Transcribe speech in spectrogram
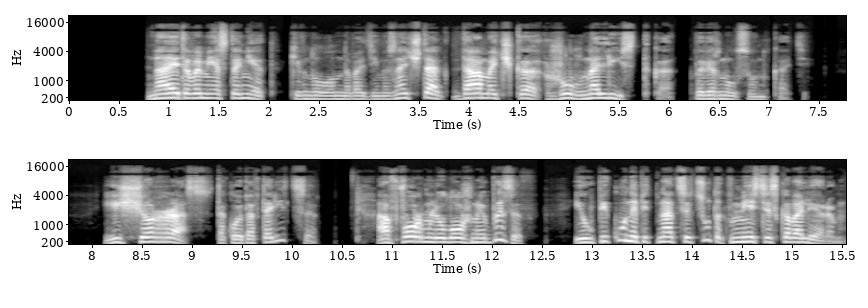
— На этого места нет, — кивнул он на Вадима. — Значит так, дамочка-журналистка, — повернулся он к Кате. — Еще раз такое повторится, оформлю ложный вызов и упеку на пятнадцать суток вместе с кавалером.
